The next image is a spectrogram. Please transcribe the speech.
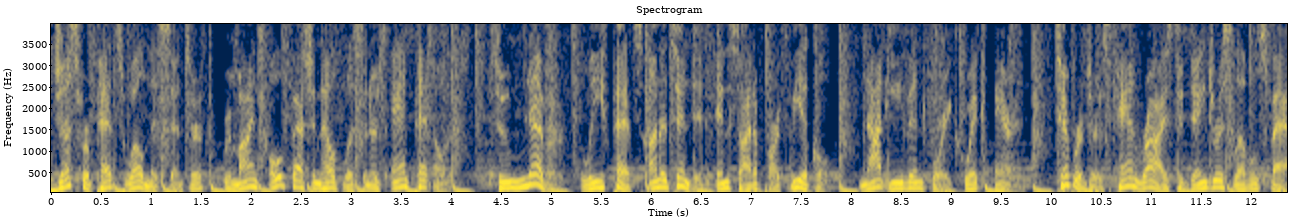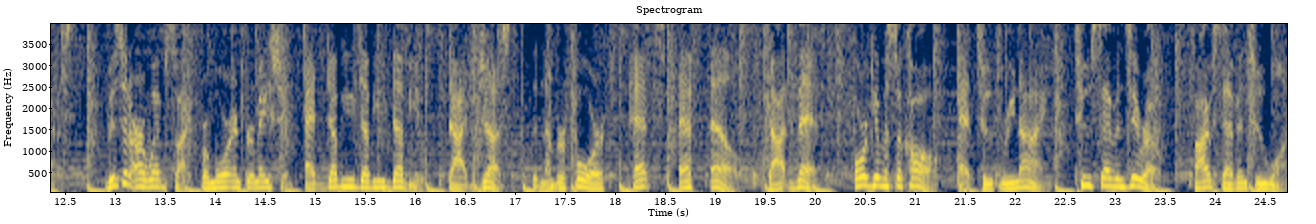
Just for Pets Wellness Center reminds old fashioned health listeners and pet owners to never leave pets unattended inside a parked vehicle, not even for a quick errand. Temperatures can rise to dangerous levels fast. Visit our website for more information at www.just the number 4 petsfl.vet or give us a call at 239 270 5721.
